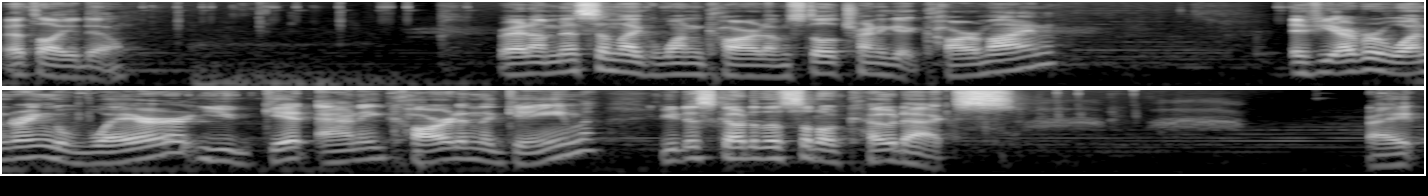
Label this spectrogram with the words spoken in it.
That's all you do. Right, I'm missing like one card. I'm still trying to get Carmine. If you're ever wondering where you get any card in the game, you just go to this little codex. Right?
